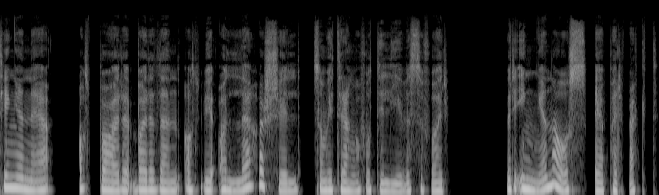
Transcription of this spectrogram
Tingen er at bare, bare den at vi alle har skyld som vi trenger å få tilgivelse for, for ingen av oss er perfekt.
